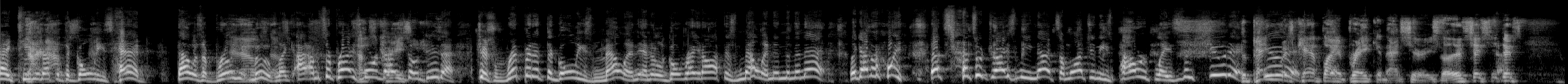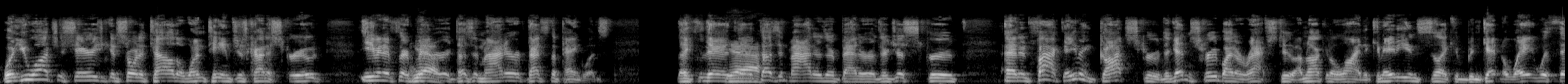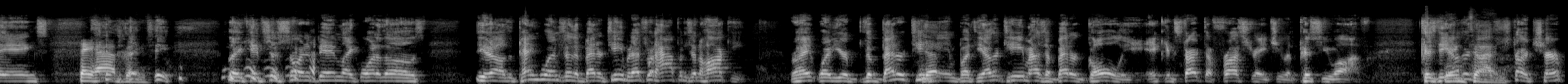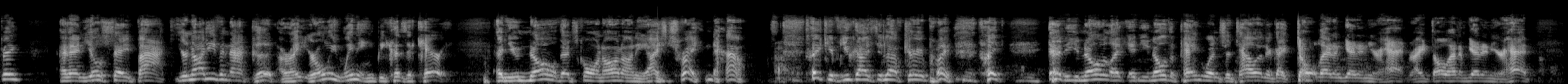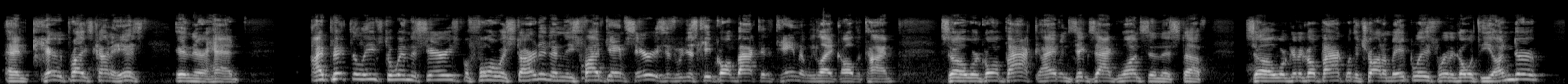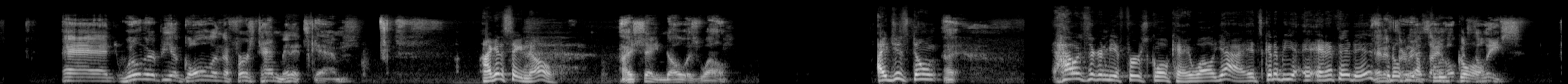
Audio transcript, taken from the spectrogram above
Guy teed it up at the goalie's head. That was a brilliant yeah, was, move. Like I'm surprised more guys crazy. don't do that. Just rip it at the goalie's melon, and it'll go right off his melon into the net. Like I don't know. That's that's what drives me nuts. I'm watching these power plays. Like shoot it. The Penguins can't buy a break in that series, though. It's just it's when you watch a series, you can sort of tell the one team's just kind of screwed. Even if they're better, yeah. it doesn't matter. That's the Penguins. Like yeah. it doesn't matter. They're better. They're just screwed. And in fact, they even got screwed. They're getting screwed by the refs too. I'm not going to lie. The Canadiens like have been getting away with things. They have been. like it's just sort of been like one of those. You know, the Penguins are the better team, but that's what happens in hockey, right? When you're the better team, yep. but the other team has a better goalie, it can start to frustrate you and piss you off because the Big other time. guys will start chirping, and then you'll say back, "You're not even that good." All right, you're only winning because of Carey, and you know that's going on on the ice right now. like if you guys didn't have Carey Price, like and you know, like and you know the Penguins are telling the guy, don't let him get in your head, right? Don't let him get in your head. And Carey Price kind of is in their head. I picked the Leafs to win the series before we started, and these five game series is we just keep going back to the team that we like all the time. So we're going back. I haven't zigzagged once in this stuff. So we're going to go back with the Toronto Maple Leafs. We're going to go with the under. And will there be a goal in the first 10 minutes, Cam? I got to say no. I say no as well. I just don't. I, how is there going to be a first goal? Okay, well, yeah, it's going to be, and if it is, it'll be is, a fluke goal.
